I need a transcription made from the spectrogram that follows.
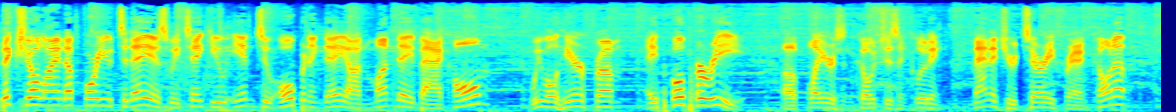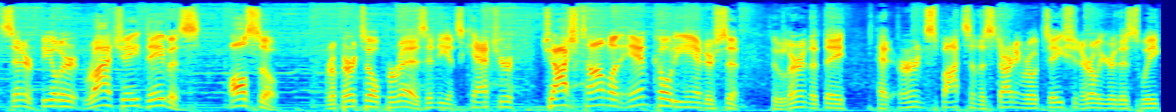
Big show lined up for you today as we take you into opening day on Monday back home. We will hear from a potpourri of players and coaches, including manager Terry Francona, center fielder Rajai Davis, also Roberto Perez, Indians catcher, Josh Tomlin, and Cody Anderson, who learned that they had earned spots in the starting rotation earlier this week,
